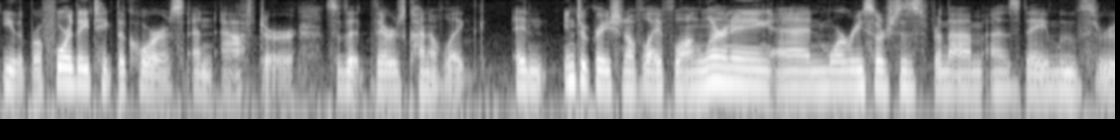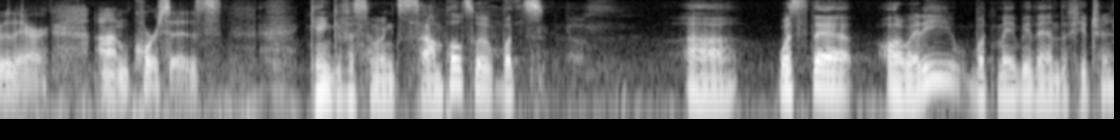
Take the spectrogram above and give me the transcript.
either before they take the course and after, so that there's kind of like an integration of lifelong learning and more resources for them as they move through their um, courses. Can you give us some examples of what's uh, what's there already? but may be there in the future?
